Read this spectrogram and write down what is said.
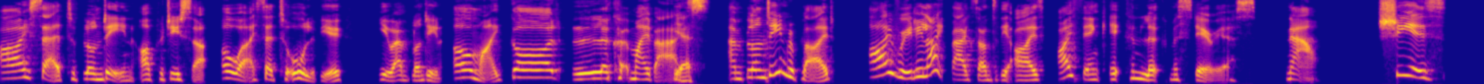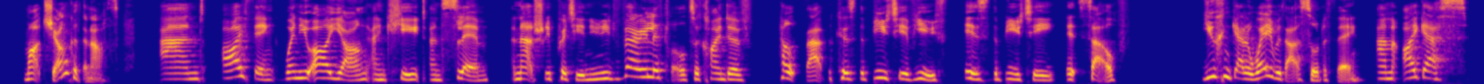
I said to Blondine, our producer, oh, I said to all of you, you and Blondine, oh my God, look at my bags. Yes. And Blondine replied, I really like bags under the eyes. I think it can look mysterious. Now, she is much younger than us. And I think when you are young and cute and slim and naturally pretty, and you need very little to kind of help that because the beauty of youth is the beauty itself, you can get away with that sort of thing. And I guess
